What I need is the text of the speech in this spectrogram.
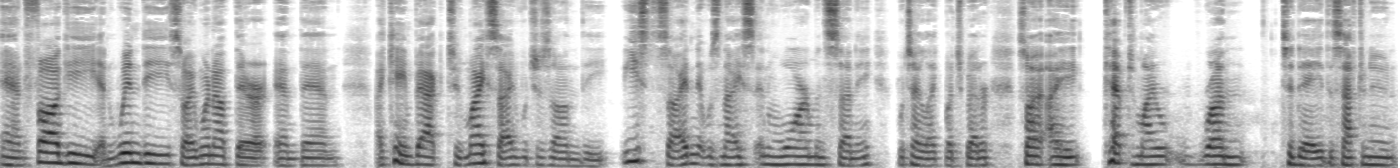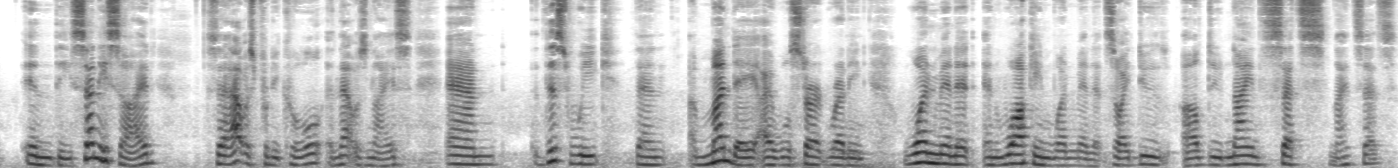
and foggy and windy. So I went out there, and then I came back to my side, which is on the east side, and it was nice and warm and sunny, which I like much better. So I, I kept my run today, this afternoon, in the sunny side. So that was pretty cool, and that was nice. And this week, then uh, Monday, I will start running one minute and walking one minute. So I do, I'll do nine sets, nine sets.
